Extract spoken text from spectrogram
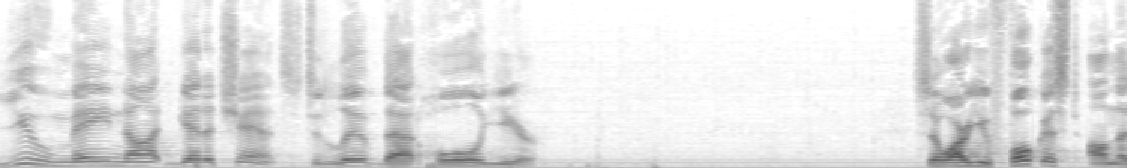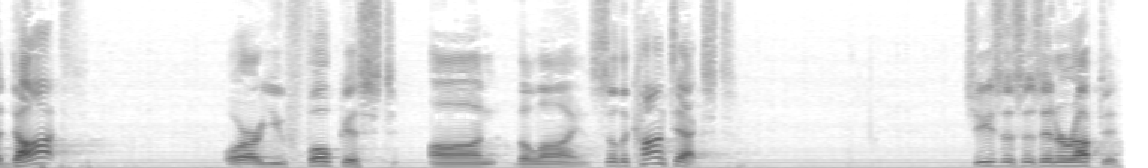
You may not get a chance to live that whole year. So, are you focused on the dot or are you focused on the line? So, the context Jesus is interrupted.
